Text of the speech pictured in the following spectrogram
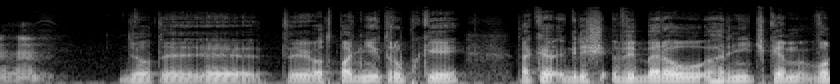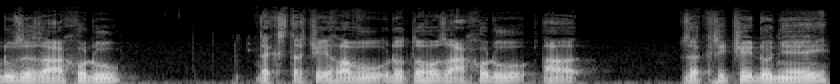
mm-hmm. jo, ty, ty odpadní trubky, tak když vyberou hrníčkem vodu ze záchodu, tak strčej hlavu do toho záchodu a zakřičej do něj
